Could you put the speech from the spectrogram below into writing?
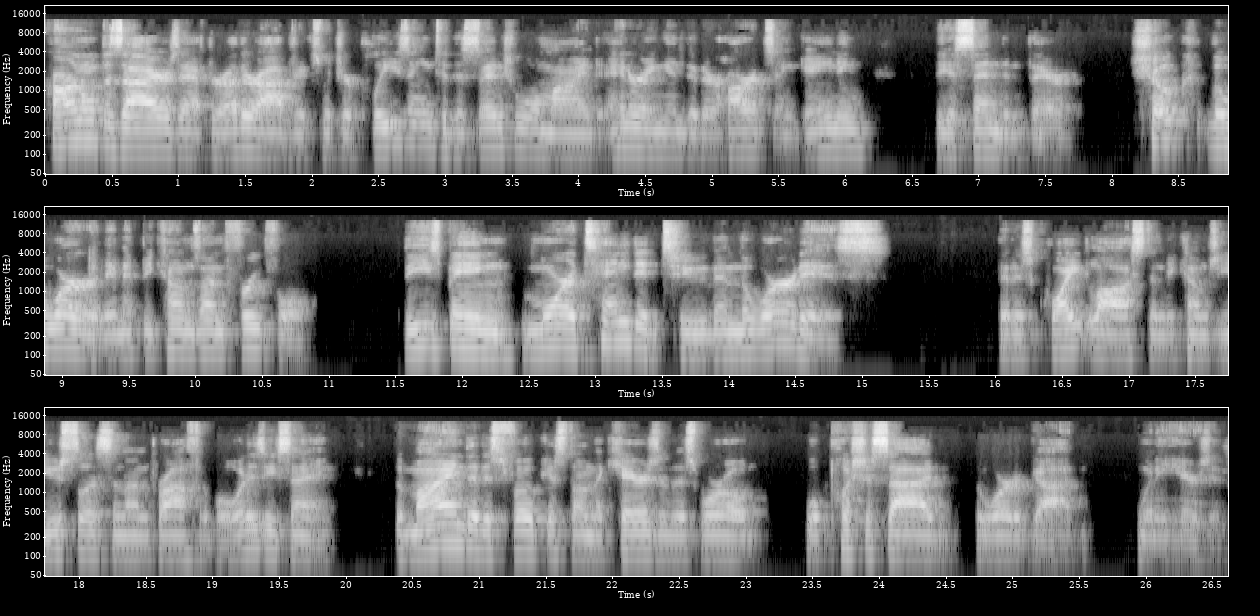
carnal desires after other objects which are pleasing to the sensual mind, entering into their hearts and gaining the ascendant there choke the word and it becomes unfruitful. These being more attended to than the word is, that is quite lost and becomes useless and unprofitable. What is he saying? The mind that is focused on the cares of this world will push aside the word of God when he hears it.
